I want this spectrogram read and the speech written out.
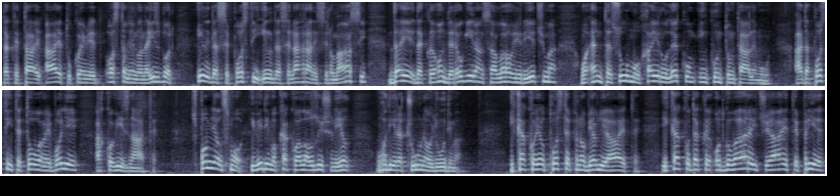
dakle, taj ajet u kojem je ostavljeno na izbor ili da se posti ili da se nahrani siromasi, da je, dakle, on derogiran sa Allahovim riječima wa anta sumu khairu lakum in kuntum ta'lamun. A da postite to vam je bolje ako vi znate. Spomnjali smo i vidimo kako Allah uzvišen jel, vodi računa o ljudima i kako je postepeno objavljuje ajete i kako dakle, odgovarajući ajete prije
